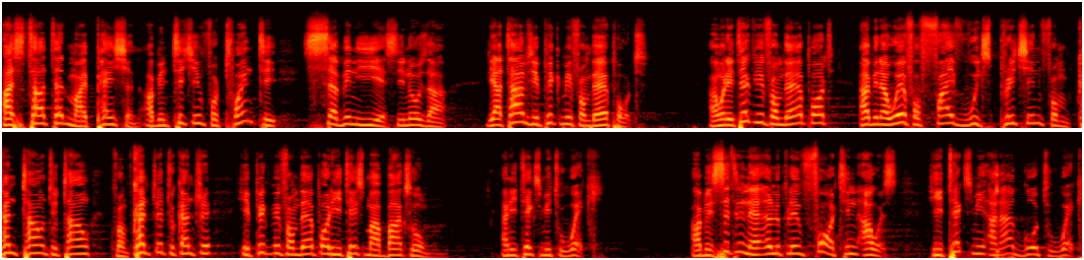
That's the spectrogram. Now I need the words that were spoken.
I started my pension. I've been teaching for 27 years. He knows that. There are times he pick me from the airport. And when he take me from the airport, I've been away for five weeks preaching from town to town, from country to country. He picked me from the airport. He takes my bags home. And he takes me to work. I've been sitting in the airplane 14 hours. He takes me and I go to work.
